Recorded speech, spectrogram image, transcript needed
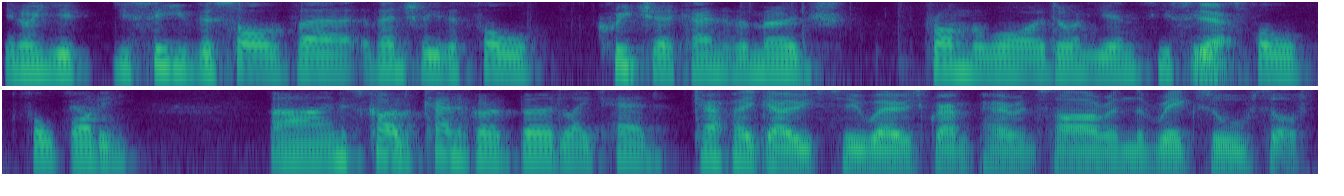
You know, you you see the sort of uh, eventually the full creature kind of emerge from the water, don't you? And you see Yeah. its full full body, uh, and it's kind of kind of got a bird-like head. Kappei goes to where his grandparents are, and the rig's all sort of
